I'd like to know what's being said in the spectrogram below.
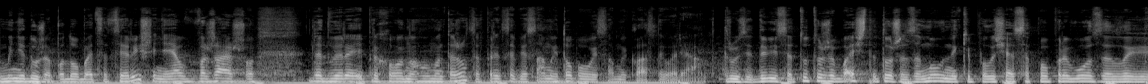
Мені дуже подобається це рішення. Я вважаю, що для дверей прихованого монтажу це в принципі самий топовий, самий класний варіант. Друзі, дивіться, тут уже бачите, теж замовники, виходить, попривозили,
